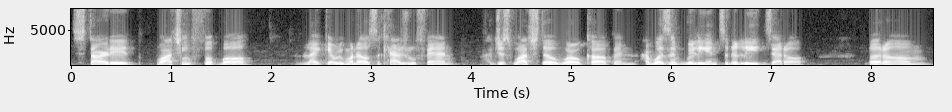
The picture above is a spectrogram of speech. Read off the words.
started watching football like everyone else, a casual fan. I just watched the World Cup and I wasn't really into the leagues at all. But um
